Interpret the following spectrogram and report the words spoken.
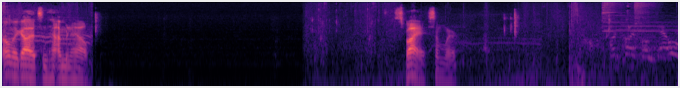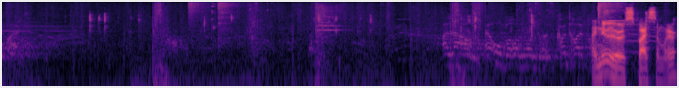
Oh my god, it's in I'm in hell. Spy somewhere. I knew there was a spy somewhere.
